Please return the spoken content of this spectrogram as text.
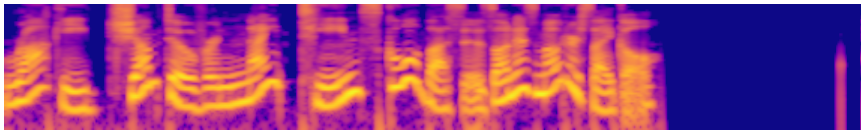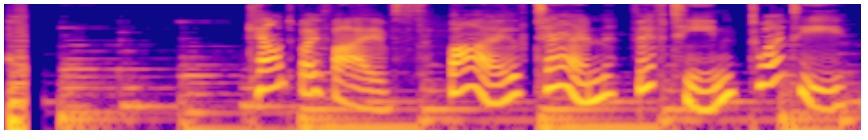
Rocky jumped over 19 school buses on his motorcycle. Count by fives 5, 10, 15, 20.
